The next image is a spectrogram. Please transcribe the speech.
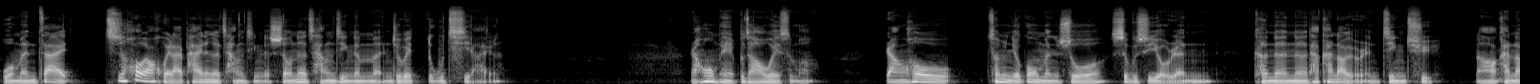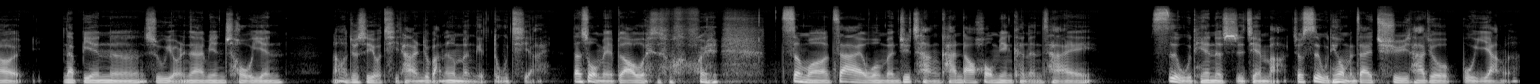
我们在。之后要回来拍那个场景的时候，那个场景的门就被堵起来了。然后我们也不知道为什么。然后村民就跟我们说，是不是有人可能呢？他看到有人进去，然后看到那边呢，是不是有人在那边抽烟？然后就是有其他人就把那个门给堵起来。但是我们也不知道为什么会这么，在我们去场看到后面，可能才四五天的时间吧。就四五天，我们再去，它就不一样了。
